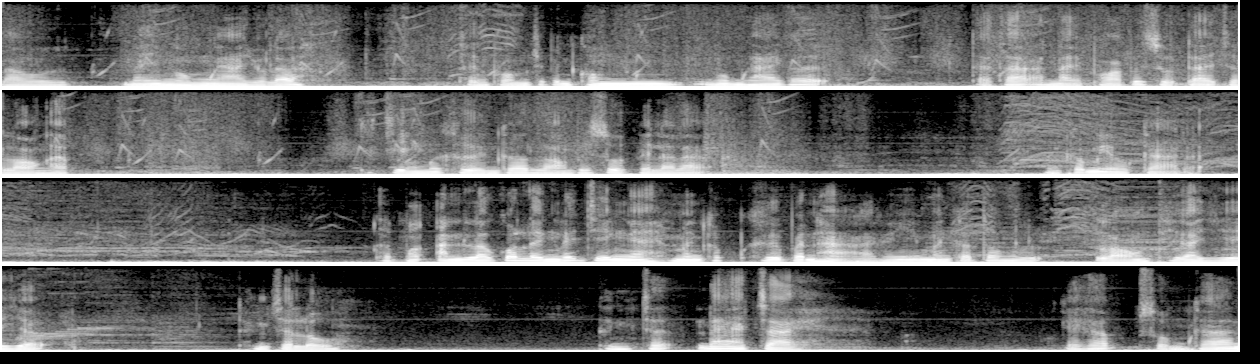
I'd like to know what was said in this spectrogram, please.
เราไม่งมงายอยู่แล้วถึงผมจะเป็นคนงมงายก็ แต่ถ้าอันไหนพอพิสูจน์ได้จะลองครับ จริงเมื่อคืนก็ลองพิสูจน์ไปแล้วล่ะ มันก็มีโอกาสอะแต่บางอันเราก็เล็งได้จริงไง มันก็คือปัญหานี้มันก็ต้องลองทีละเยอะๆ ถึงจะรู้ ถึงจะแน่ใจ โอเคครับ สมกัน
